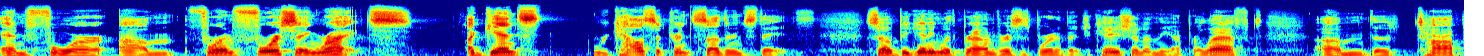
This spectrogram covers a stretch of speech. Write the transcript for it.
and for, um, for enforcing rights against recalcitrant southern states. So, beginning with Brown versus Board of Education in the upper left, um, the top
